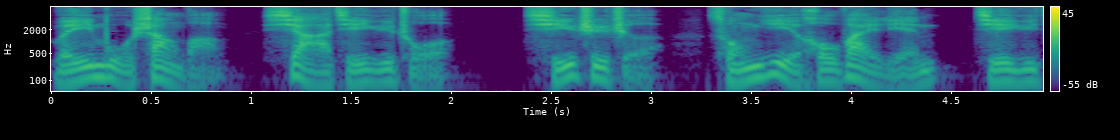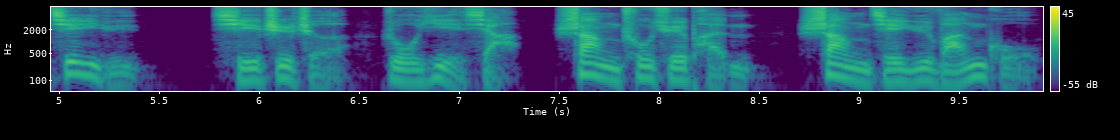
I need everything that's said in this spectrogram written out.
为目上往。下结于啄，其肢者从腋后外连，结于肩胛；其肢者入腋下，上出缺盆，上结于腕骨；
